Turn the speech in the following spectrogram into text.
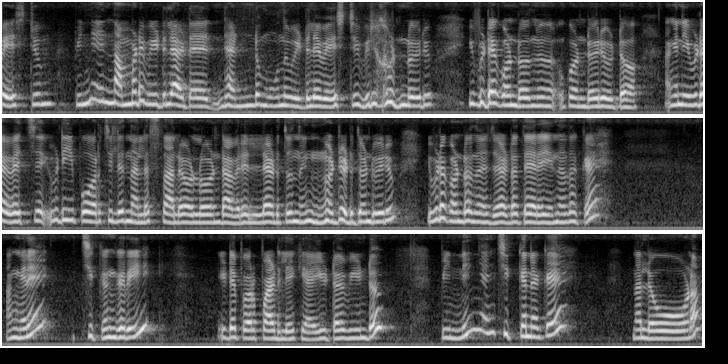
വേസ്റ്റും പിന്നെ നമ്മുടെ വീട്ടിലാട്ടെ രണ്ട് മൂന്ന് വീട്ടിലെ വേസ്റ്റ് ഇവർ കൊണ്ടുവരും. ഇവിടെ കൊണ്ടുവന്ന് കൊണ്ടുവരും കേട്ടോ. അങ്ങനെ ഇവിടെ വെച്ച് ഇവിടെ ഈ പോർച്ചിൽ നല്ല സ്ഥലമുള്ളതുകൊണ്ട് അവരെല്ലായിടത്തും നിന്ന് ഇങ്ങോട്ട് എടുത്തുകൊണ്ട് വരും. ഇവിടെ കൊണ്ടുവന്ന് ചേട്ടാ തിരയുന്നതൊക്കെ. അങ്ങനെ ചിക്കൻ കറി ഇടെ പുറപ്പാടിലേക്കായി കേട്ടോ വീണ്ടും. പിന്നെ ഞാൻ ചിക്കനൊക്കെ നല്ലോണം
